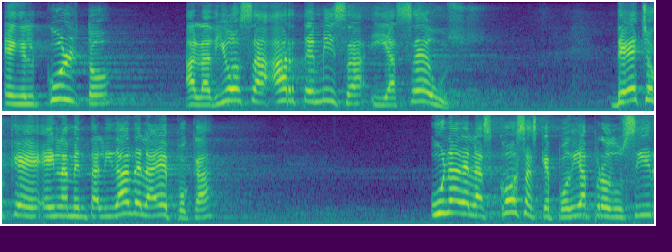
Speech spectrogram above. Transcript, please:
en el culto a la diosa Artemisa y a Zeus. De hecho que en la mentalidad de la época, una de las cosas que podía producir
